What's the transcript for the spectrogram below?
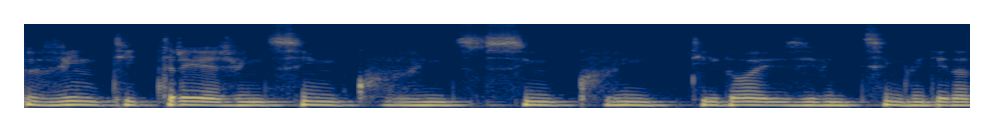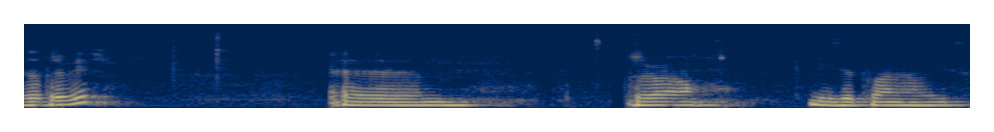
23, 25, 25, 22 e 25, 22 outra vez. Um, João, diz a tua análise.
